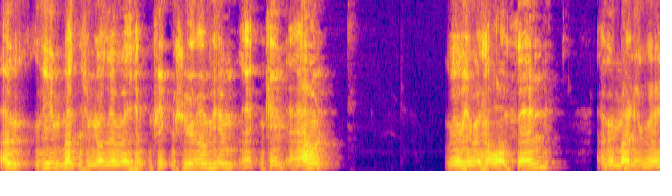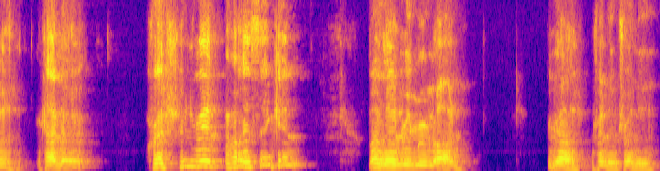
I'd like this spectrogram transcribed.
a few months ago there was a picture of him that came out where he was all thin. Everybody was kind of questioning it for a second. But then we moved on. Because 2020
